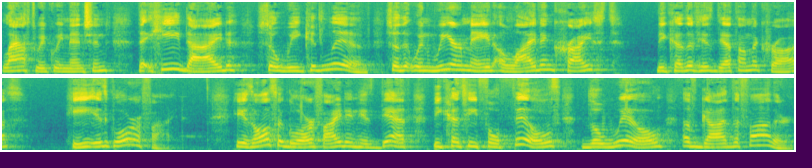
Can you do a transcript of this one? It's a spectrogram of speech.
Last week we mentioned that he died so we could live, so that when we are made alive in Christ because of his death on the cross, he is glorified. He is also glorified in his death because he fulfills the will of God the Father.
